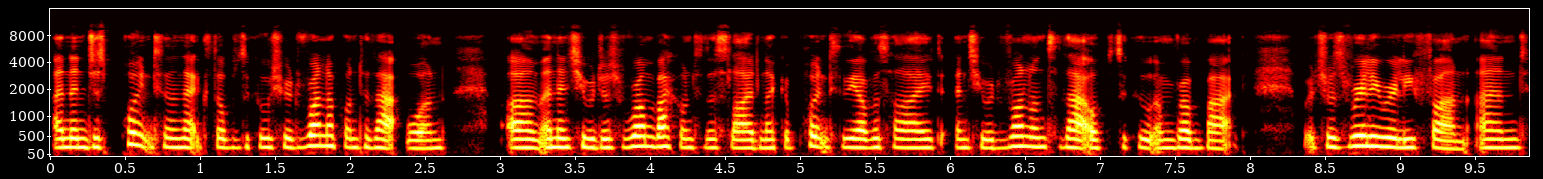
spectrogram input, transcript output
and then just point to the next obstacle. She would run up onto that one, um, and then she would just run back onto the slide, and I could point to the other side, and she would run onto that obstacle and run back, which was really, really fun. And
